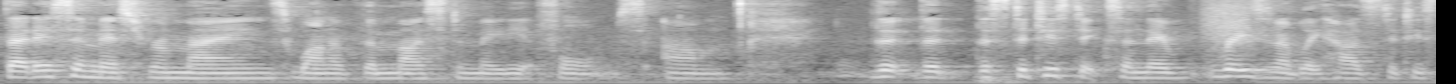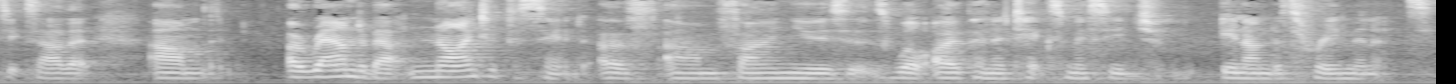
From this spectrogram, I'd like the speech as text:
that SMS remains one of the most immediate forms. Um, the, the, the, statistics, and they're reasonably hard statistics, are that um, around about 90% of um, phone users will open a text message in under three minutes.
